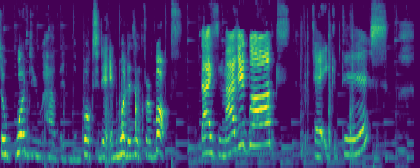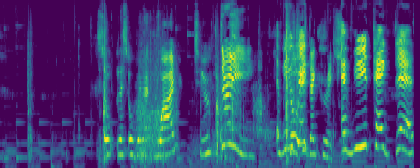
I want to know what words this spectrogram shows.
So what do you have in the box today and what is it for box? Nice magic box. Take this. So let's open it. One, two, three. If you So take decorate. if you take this,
